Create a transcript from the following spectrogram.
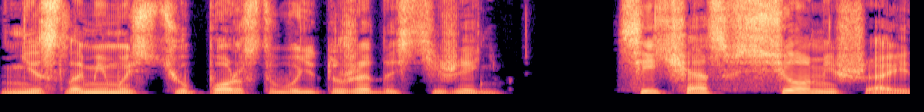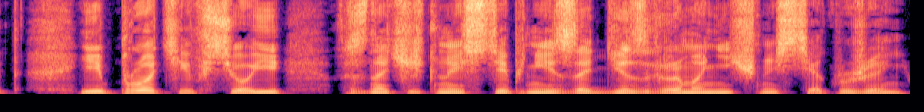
Несломимость упорства будет уже достижением. Сейчас все мешает, и против все, и в значительной степени из-за дисгармоничности окружения.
